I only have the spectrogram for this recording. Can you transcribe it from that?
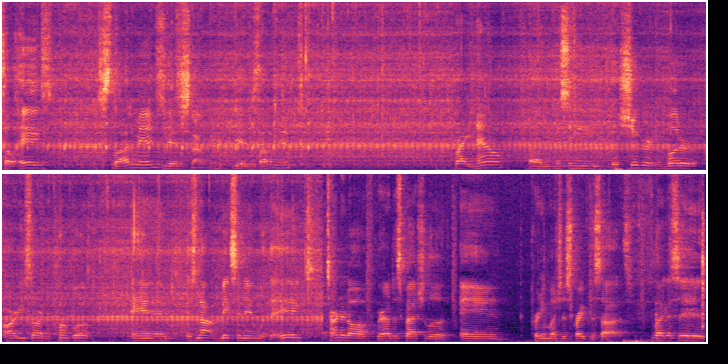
so eggs. Slide them in. Yeah, It's not me. yeah, just slide them in. Right now, uh, you can see the sugar and butter already starting to clump up, and it's not mixing in with the eggs. Turn it off. Grab the spatula and pretty much just scrape the sides. Like I said,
